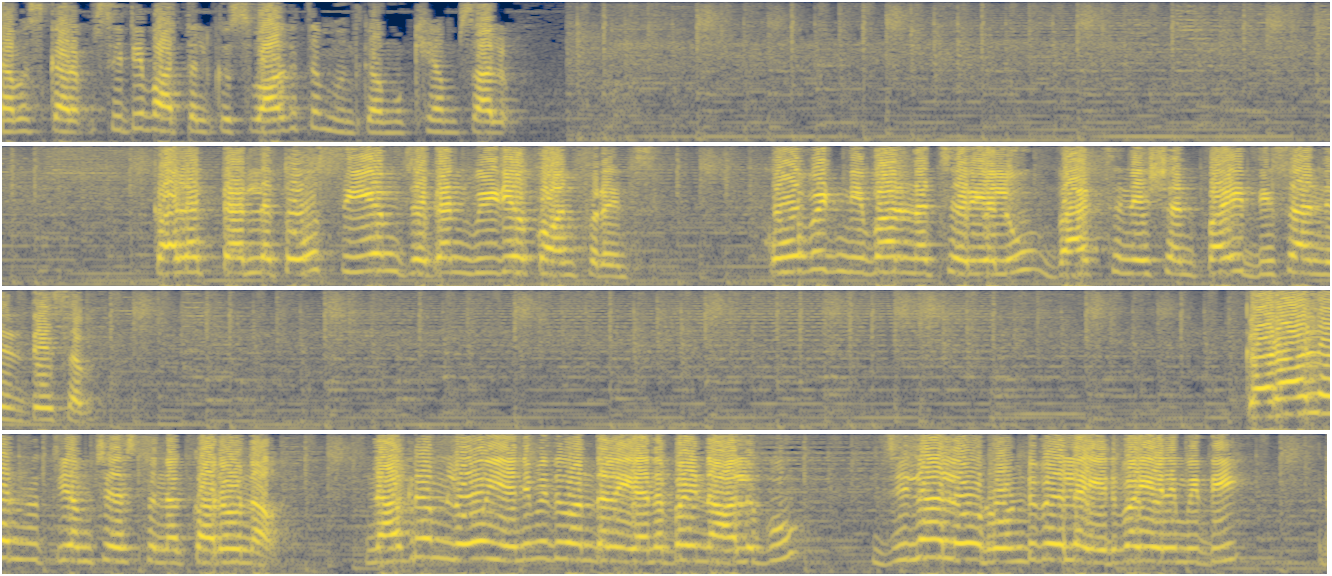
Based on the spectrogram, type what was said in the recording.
నమస్కారం. సిటీ వార్తలకు స్వాగతం. ముందుగా ముఖ్యాంశాలు. కలెక్టర్లతో CM Jagan video conference. Covid నివారణ చర్యలు వ్యాక్సినేషన్ పై దిశానిర్దేశం. కరాల నృత్యం చేస్తున్న కరోనా. నగరంలో ఎనిమిది వందల ఎనభై నాలుగు జిల్లాలో రెండు వేల ఇరవై ఎనిమిది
